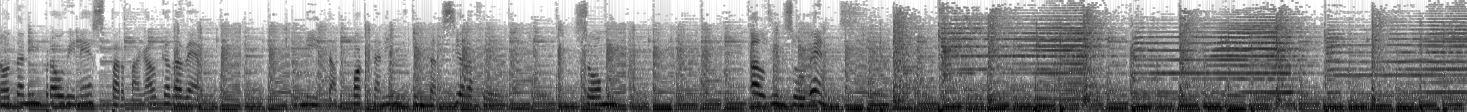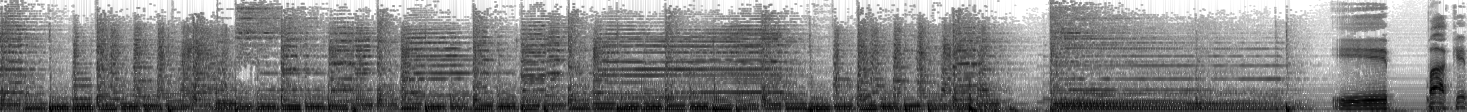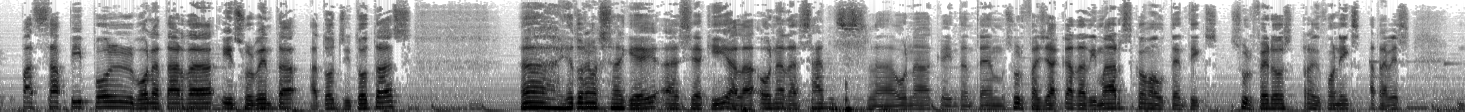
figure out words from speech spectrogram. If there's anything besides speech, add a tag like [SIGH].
no tenim prou diners per pagar el que devem, ni tampoc tenim intenció de fer-ho. Som els insolvents. Pa, què passa, people? Bona tarda, insolventa a tots i totes. Ah, ja tornem a ser aquí, a ser aquí, a la ona de Sants, la ona que intentem surfejar cada dimarts com a autèntics surferos radiofònics a través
